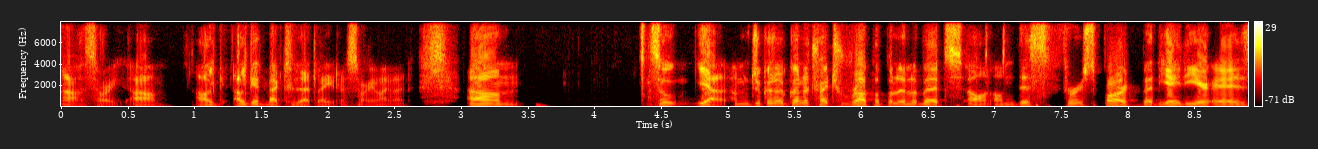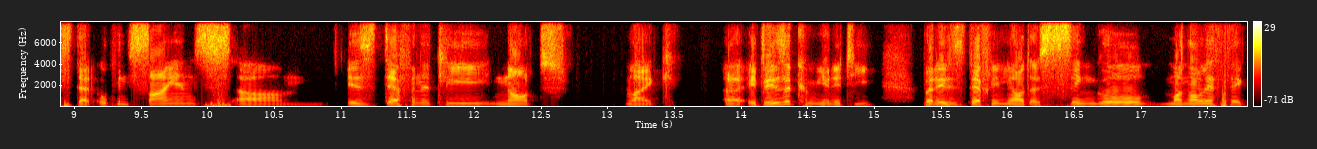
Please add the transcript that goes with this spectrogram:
ah, sorry, um, I'll, I'll get back to that later, sorry, my bad. Um, so yeah, I'm going to try to wrap up a little bit on, on this first part, but the idea is that open science um, is definitely not like uh, it is a community, but it is definitely not a single monolithic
